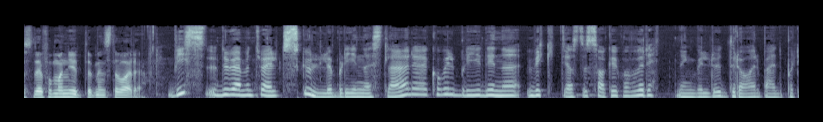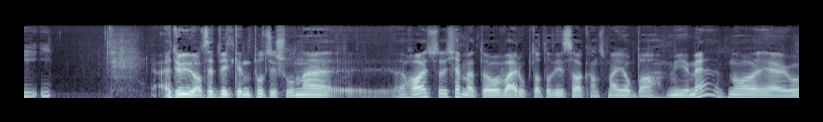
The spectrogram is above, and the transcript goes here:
så det får man nyte mens det varer. Hvis du eventuelt skulle bli nestleder, hva vil bli dine viktigste saker? Hvilken retning vil du dra Arbeiderpartiet i? Jeg tror uansett hvilken posisjon jeg har, så kommer jeg til å være opptatt av de sakene som jeg jobber mye med. Nå er jeg jo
